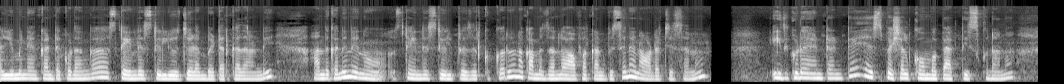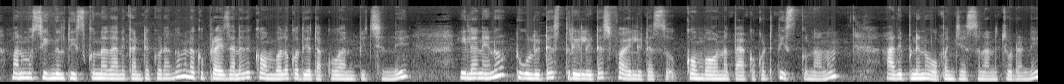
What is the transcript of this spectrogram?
అల్యూమినియం కంటే కూడా స్టెయిన్లెస్ స్టీల్ యూజ్ చేయడం బెటర్ కదా అండి. అందుకని నేను స్టెయిన్లెస్ స్టీల్ ప్రెషర్ కుక్కర్ నాకు అమెజాన్లో ఆఫర్ కనిపిస్తే నేను ఆర్డర్ చేశాను. ఇది కూడా ఏంటంటే స్పెషల్ కాంబో ప్యాక్ తీసుకున్నాను. మనము సింగిల్ తీసుకున్న దానికంటే కూడా మనకు ప్రైస్ అనేది కాంబోలో కొద్దిగా తక్కువ అనిపించింది. ఇలా నేను two litres three litres five litres combo ఉన్న ప్యాక్ ఒకటి తీసుకున్నాను. అది ఇప్పుడు నేను ఓపెన్ చేస్తున్నాను చూడండి.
